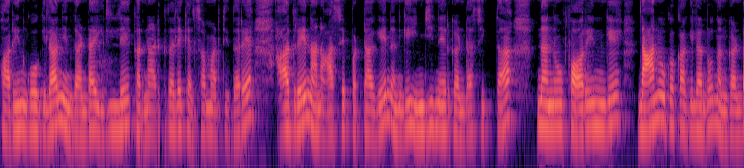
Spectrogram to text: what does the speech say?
ಫಾರಿನ್ಗೆ ಹೋಗಿಲ್ಲ ನಿನ್ನ ಗಂಡ ಇಲ್ಲೇ ಕರ್ನಾಟಕದಲ್ಲೇ ಕೆಲಸ ಮಾಡ್ತಿದ್ದಾರೆ. ಆದರೆ ನಾನು ಆಸೆ ಪಟ್ಟಾಗೆ ನನಗೆ ಇಂಜಿನಿಯರ್ ಗಂಡ ಸಿಗ್ತಾ ನಾನು ಫಾರಿನ್ಗೆ, ನಾನು ಹೋಗೋಕ್ಕಾಗಿಲ್ಲ ಅಂದರು ನನ್ನ ಗಂಡ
